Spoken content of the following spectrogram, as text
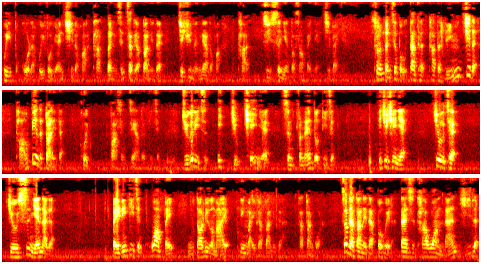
恢复过来，恢复元气的话，它本身这条断裂带积蓄能量的话，它几十年到上百年、几百年，它本身不会，但它它的临接的旁边的断裂带会发生这样的地震。举个例子，一九七一年圣弗兰多地震，一九七一年。就在九四年那个北陵地震往北五到六个马有另外一个断裂带，它断过了。这条断裂带不会了，但是它往南移了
